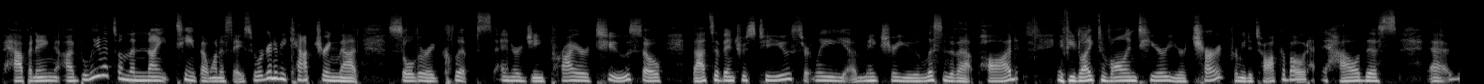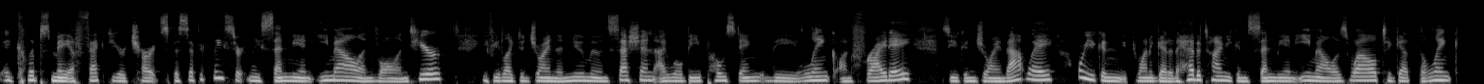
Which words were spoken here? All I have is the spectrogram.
happening. I believe it's on the 19th, I want to say. So we're going to be capturing that solar eclipse energy prior to. So that's of interest to you. Certainly uh, make sure you listen to that pod. If you'd like to volunteer your chart for me to talk about how this uh, eclipse may affect affect your chart specifically, certainly send me an email and volunteer. If you'd like to join the new moon session, I will be posting the link on Friday so you can join that way. Or you can, if you want to get it ahead of time, you can send me an email as well to get the link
